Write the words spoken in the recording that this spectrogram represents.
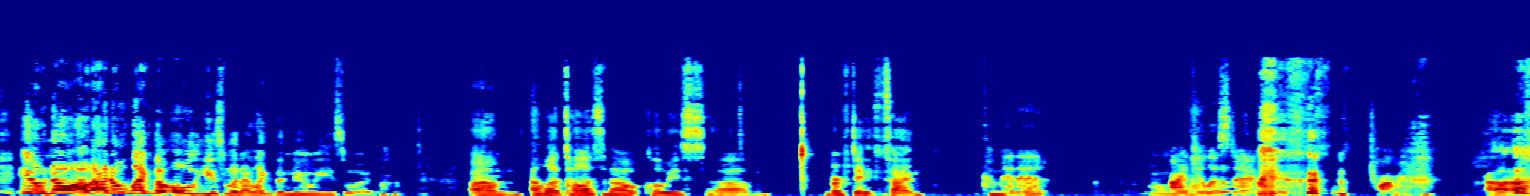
Ew, no, I, I don't like the old Eastwood. I like the new Eastwood. Um, Ella, tell us about Chloe's um, birthday sign. committed Oh idealistic charming Uh,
